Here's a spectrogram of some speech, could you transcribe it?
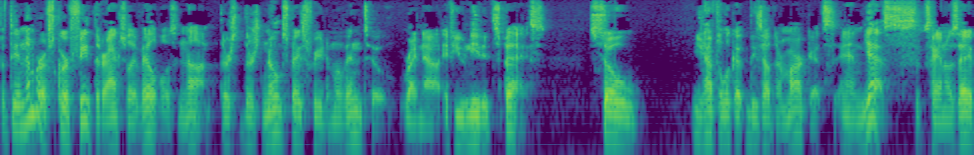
But the number of square feet that are actually available is none. There's there's no space for you to move into right now if you needed space. So you have to look at these other markets. And yes, San Jose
